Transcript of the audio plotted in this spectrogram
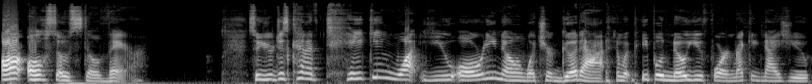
are also still there. So you're just kind of taking what you already know and what you're good at and what people know you for and recognize you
